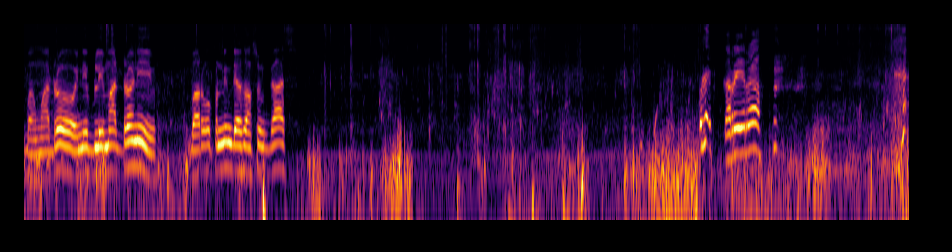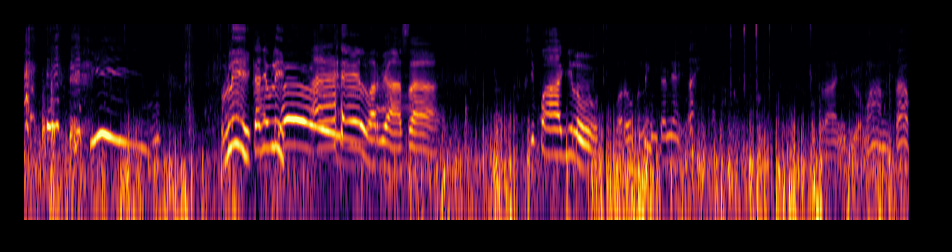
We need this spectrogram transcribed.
Bang Madro, ini beli Madro nih. Baru opening dia langsung gas. Carrera. beli, ikannya beli. Eh, luar biasa. Masih pagi loh. Baru opening ikannya. Eh. Ukurannya juga mantap.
